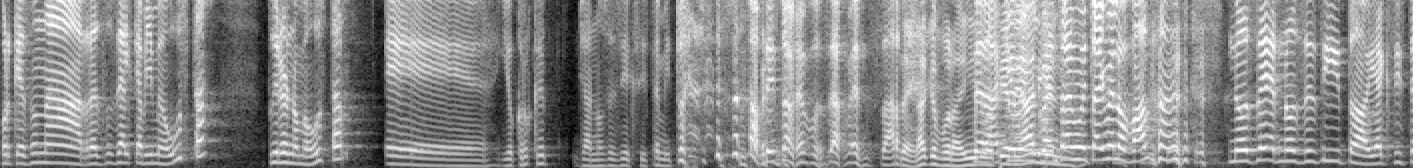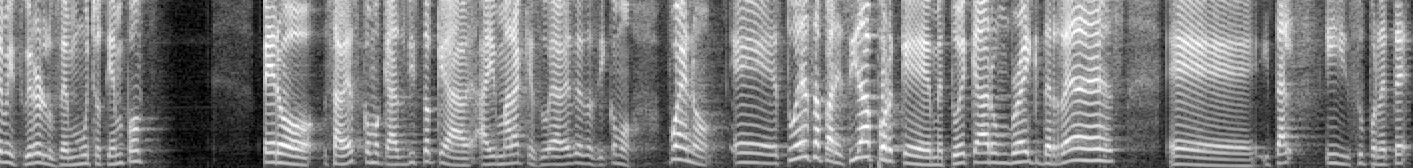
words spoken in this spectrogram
porque es una red social que a mí me gusta. Twitter no me gusta. Eh, yo creo que ya no sé si existe mi Twitter. Ahorita me puse a pensar. ¿Será que por ahí ¿Será lo que tiene me alguien? encuentran mucho y me lo pasan? no sé, no sé si todavía existe mi Twitter, lo usé mucho tiempo. Pero, ¿sabes? Como que has visto que ha- hay Mara que sube a veces así como, bueno, eh, estuve desaparecida porque me tuve que dar un break de redes eh, y tal. Y suponete,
